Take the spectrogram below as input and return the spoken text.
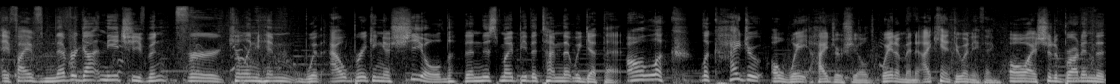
if I've never gotten the achievement for killing him without breaking a shield, then this might be the time that we get that. Oh, look, look, Hydro. Oh, wait, Hydro shield. Wait a minute. I can't do anything. Oh, I should have brought in the,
